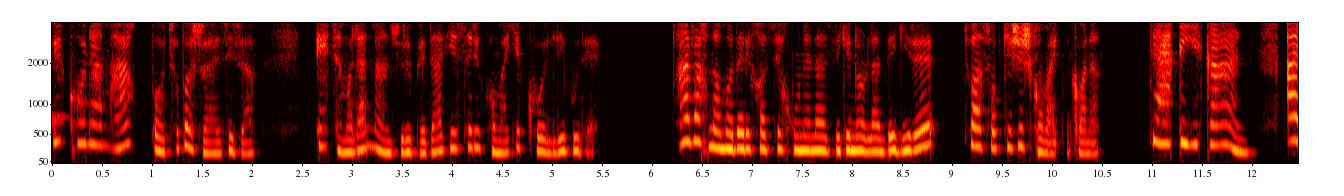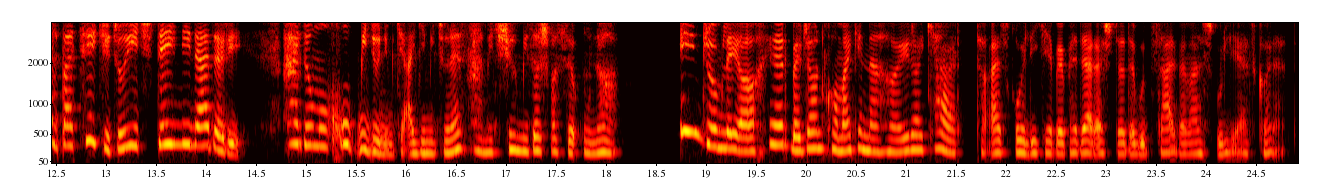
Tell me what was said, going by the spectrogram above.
فکر کنم حق با تو باشه عزیزم. احتمالا منظور پدر یه سری کمک کلی بوده. هر وقت نامادری خواستی خونه نزدیک نورلند بگیره تو اسباب کشیش کمک می‌کنم. دقیقا. البته که تو هیچ دینی نداری. هر دومون خوب می‌دونیم که اگه می‌تونست همه چی رو میذاش واسه اونا. این جمله آخر به جان کمک نهایی را کرد تا از قولی که به پدرش داده بود سلب مسئولیت کند.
